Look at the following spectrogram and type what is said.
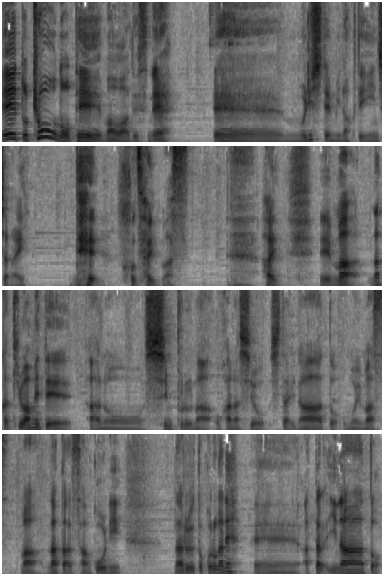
えっ、ー、と、今日のテーマはですね、えー、無理して見なくていいんじゃない？でございます。はい。えー、まあ、なんか極めて、あのー、シンプルなお話をしたいなと思います。まあ、なんか参考になるところがね、えー、あったらいいなと、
